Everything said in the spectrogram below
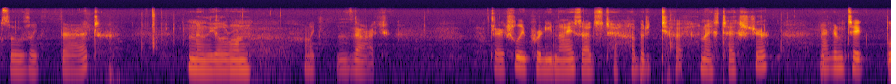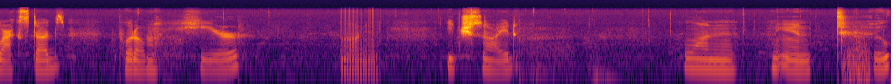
So it's like that. And then the other one like that. It's actually pretty nice. Adds a bit of te nice texture. And I'm going to take black studs, put them here on each side. One and two.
